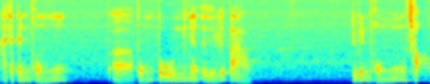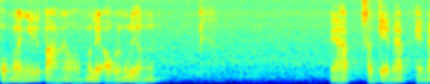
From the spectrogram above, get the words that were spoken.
อาจจะเป็นผงผงปูนอย่างอื่นหรือเปล่า หรือเป็นผงช็อกผงอะไรอย่างนี้หรือเปล่านะผมมันเลยออกเหลืองๆ นี่ยครับสังเกตไหมครับเห็นไหม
